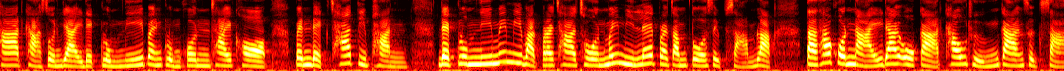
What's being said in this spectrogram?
ชาติค่ะ ส่วนใหญ่เด็กกลุ่มนี้เป็นกลุ่มคนชายขอบ เป็นเด็กชาติพันธุ์ เด็กกลุ่มนี้ไม่มีบัตรประชาชน ไม่มีเลขประจำตัว 13 หลัก แต่ถ้าคนไหนได้โอกาสเข้าถึงการศึกษา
